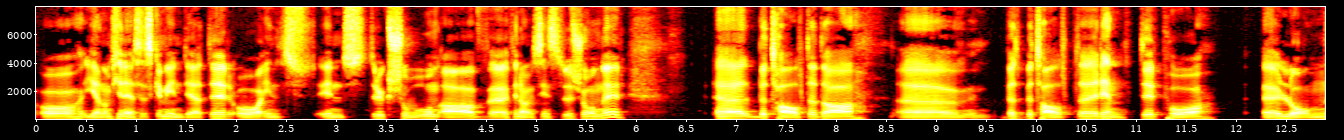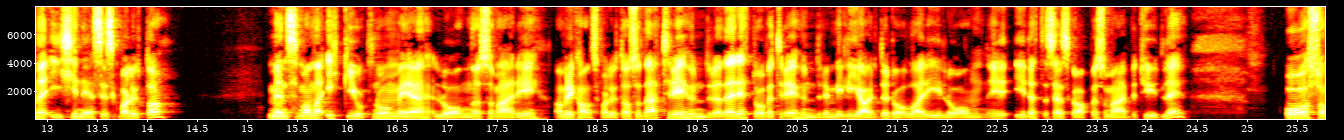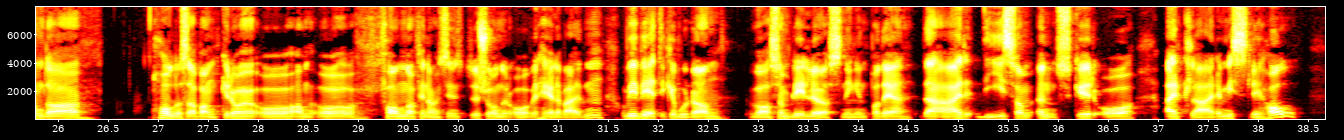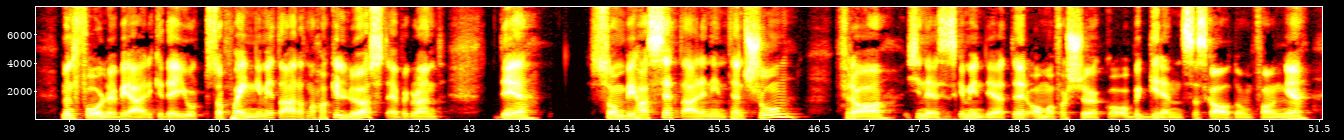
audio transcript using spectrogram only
og gjennom kinesiske myndigheter og instruksjon av eh, finansinstitusjoner, eh, betalte da betalte renter på uh, lånene i kinesisk valuta. Mens man har ikke gjort noe med lånene som er i amerikansk valuta. Så det er, 300, det er rett over 300 milliarder dollar i lån i, i, dette selskapet, som er betydelig. Og som da holdes av banker og, og, og, fond og finansinstitusjoner over hele verden. Og vi vet ikke hvordan, hva som blir løsningen på det. Det er de som ønsker å erklære mislighold, men foreløpig er ikke det gjort. Så poenget mitt er at man har ikke løst Evergrande. Det som vi har sett, er en intensjon fra kinesiske myndigheter om å forsøke å begrense skadeomfanget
